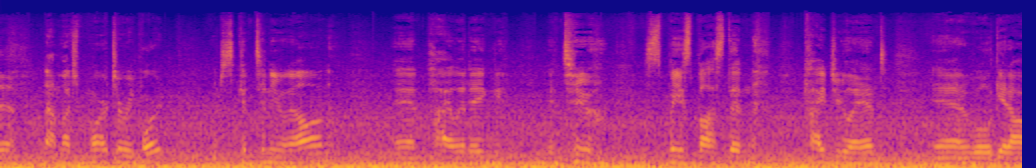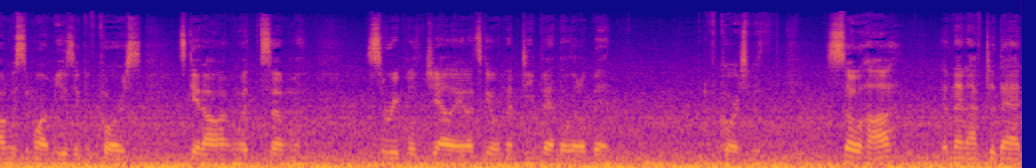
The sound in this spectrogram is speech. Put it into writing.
Yeah. not much more to report. We're just continuing on and piloting into Space Boston, Kaiju Land, and we'll get on with some more music, of course. Let's get on with some cerebral jelly. Let's go in the deep end a little bit, of course, with Soha, and then after that,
